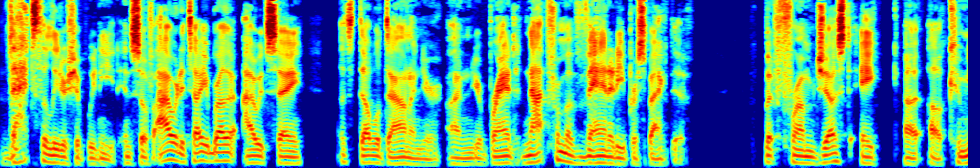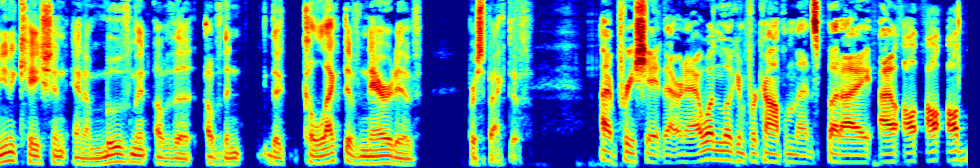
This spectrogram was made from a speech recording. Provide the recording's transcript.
That's the leadership we need. And so, if I were to tell you, brother, I would say let's double down on your on your brand, not from a vanity perspective but from just a, a, a communication and a movement of the of the the collective narrative perspective. I appreciate that, René. I wasn't looking for compliments, but I, I'll, I'll, I'll,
